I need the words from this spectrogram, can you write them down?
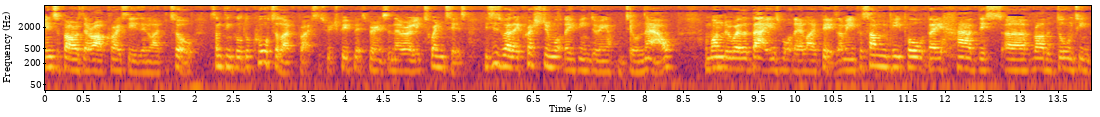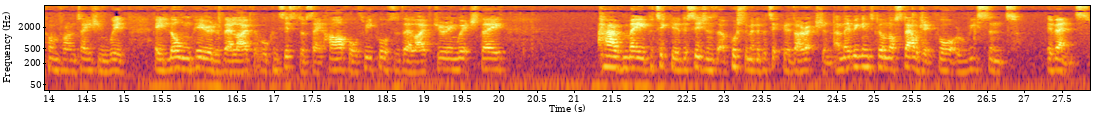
insofar as there are crises in life at all, something called the quarter life crisis, which people experience in their early 20s. This is where they question what they've been doing up until now and wonder whether that is what their life is. I mean, for some people, they have this uh, rather daunting confrontation with a long period of their life that will consist of, say, half or three quarters of their life, during which they have made particular decisions that have pushed them in a particular direction, and they begin to feel nostalgic for recent events,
